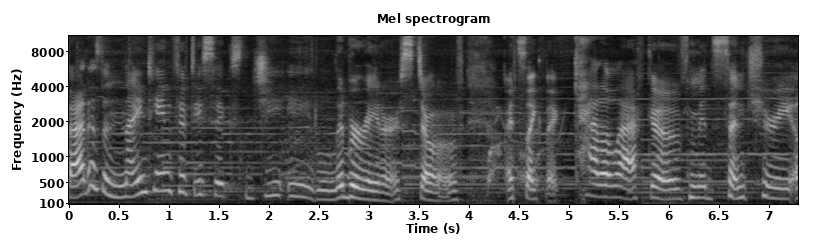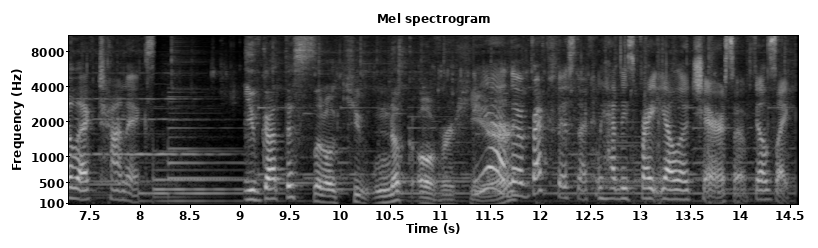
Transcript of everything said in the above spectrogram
That is a 1956 GE Liberator stove. It's like the Cadillac of mid-century electronics. You've got this little cute nook over here. Yeah, the breakfast nook. We have these bright yellow chairs, so it feels like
